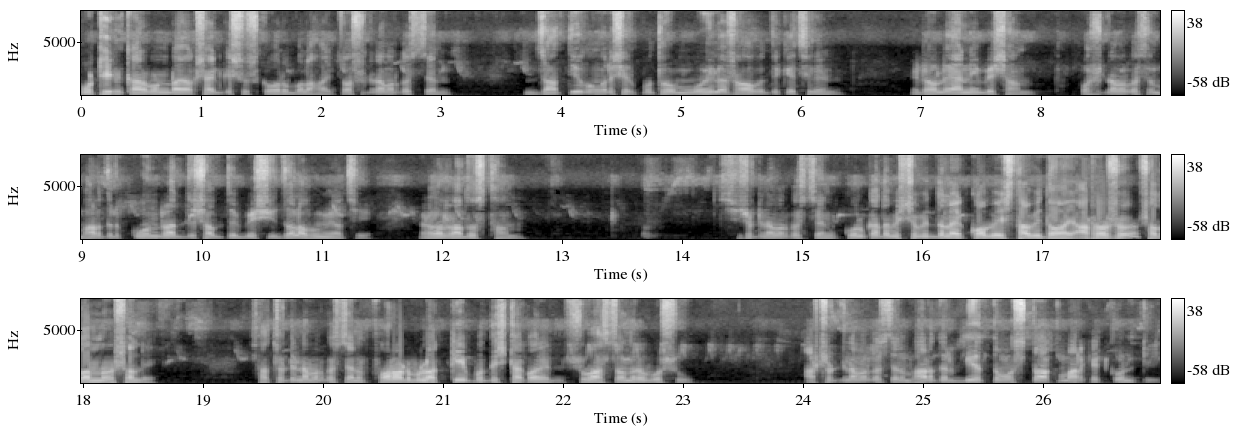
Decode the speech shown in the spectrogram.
কঠিন কার্বন ডাইঅক্সাইডকে শুষ্ক বরফ বলা হয়। চৌষট্টি নম্বর কোশ্চেন জাতীয় কংগ্রেসের প্রথম মহিলা সভাপতি কে ছিলেন? এটা হলো অ্যানি বেসান্ত। পঁয়ষট্টি নম্বর কোশ্চেন ভারতের কোন রাজ্যে সবচেয়ে বেশি জলাভূমি আছে? এটা হলো রাজস্থান। ছেষট্টি নম্বর কোশ্চেন কলকাতা বিশ্ববিদ্যালয় কবে স্থাপিত হয়? আঠারোশো সাতান্ন সালে। সাতষট্টি নম্বর কোশ্চেন ফরওয়ার্ড ব্লক কে প্রতিষ্ঠা করেন? সুভাষচন্দ্র বসু। আটষট্টি নম্বর কোশ্চেন ভারতের বৃহত্তম স্টক মার্কেট কোনটি?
